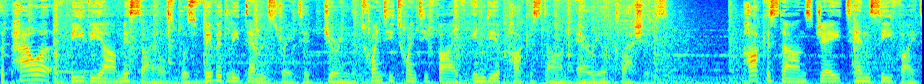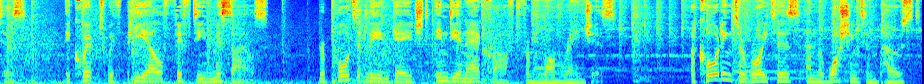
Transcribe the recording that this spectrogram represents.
The power of BVR missiles was vividly demonstrated during the 2025 India-Pakistan aerial clashes. Pakistan's J-10C fighters, equipped with PL-15 missiles, reportedly engaged Indian aircraft from long ranges. According to Reuters and the Washington Post,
